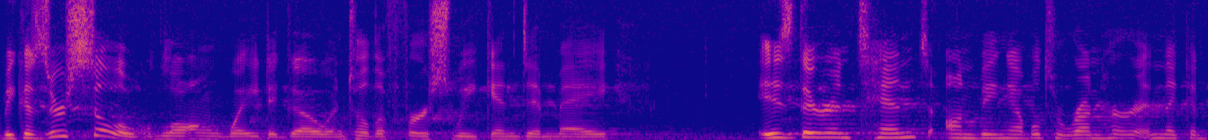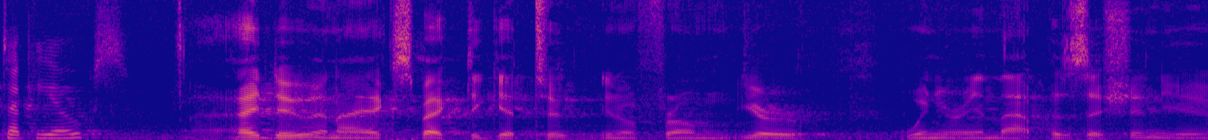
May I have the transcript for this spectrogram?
because there's still a long way to go until the first weekend in May, is there intent on being able to run her in the Kentucky Oaks? I do, and I expect to get to. You know, from your when you're in that position, you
